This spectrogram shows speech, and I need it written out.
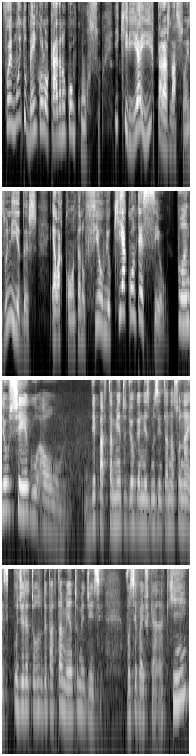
foi muito bem colocada no concurso e queria ir para as Nações Unidas. Ela conta no filme o que aconteceu. Quando eu chego ao Departamento de Organismos Internacionais, o diretor do departamento me disse: Você vai ficar aqui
